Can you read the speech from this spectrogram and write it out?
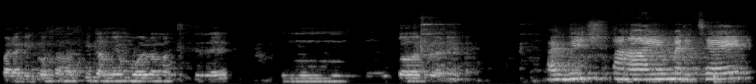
para que cosas así también vuelvan a suceder en todo el planeta. I wish and I meditate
